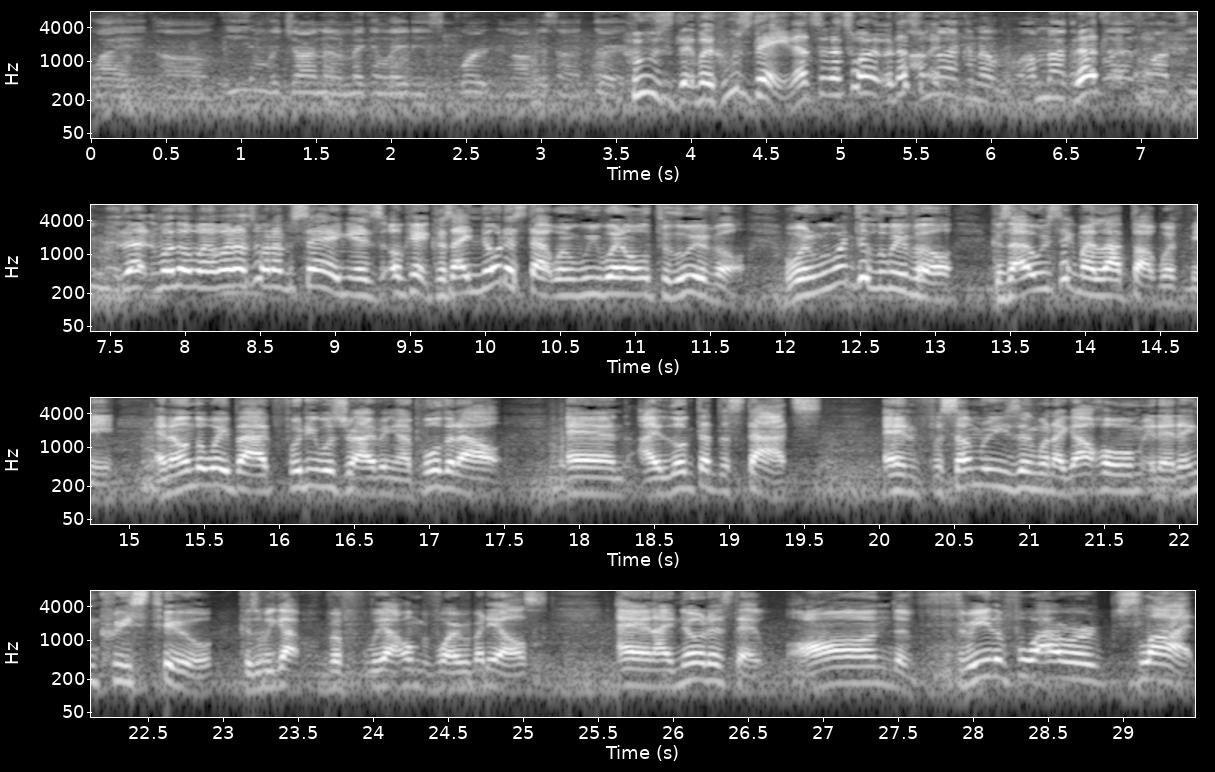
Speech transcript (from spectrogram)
like um, eating vagina and making ladies squirt and all this and the third. Who's they? But who's they? That's that's what that's I'm what. not gonna. I'm not gonna That's- blast my teammate. That, well, no, well, that's what I'm saying is okay because I noticed that when we went over to Louisville. When we went to Louisville, because I always take my laptop with me, and on the way back, Footy was driving. I pulled it out and I looked at the stats, and for some reason, when I got home, it had increased too because we got we got home before everybody else, and I noticed that on the three to four hour slot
